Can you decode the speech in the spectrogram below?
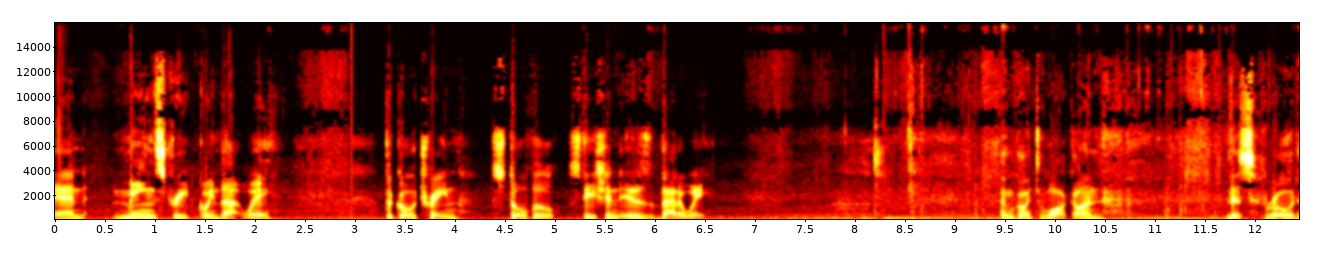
and Main Street going that way. The GO train Stouffville station is that way. I'm going to walk on this road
